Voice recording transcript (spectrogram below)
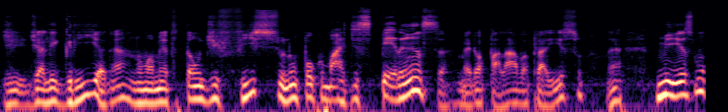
de, de, alegria, né? num momento tão difícil, num pouco mais de esperança, melhor palavra para isso, né? mesmo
